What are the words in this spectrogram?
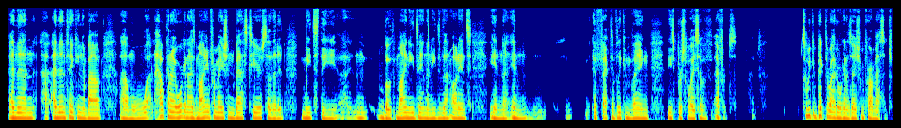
and then uh, and then thinking about um, what, how can I organize my information best here so that it meets the uh, both my needs and the needs of that audience in uh, in effectively conveying these persuasive efforts. So we can pick the right organization for our message.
